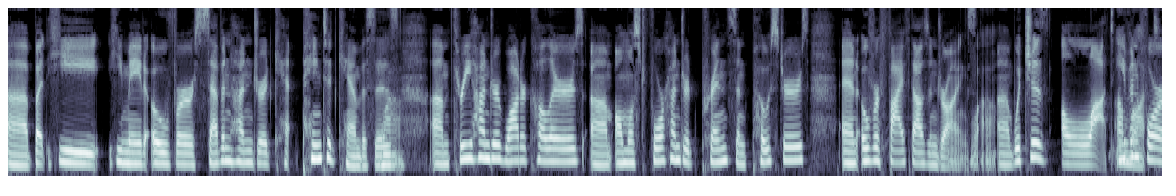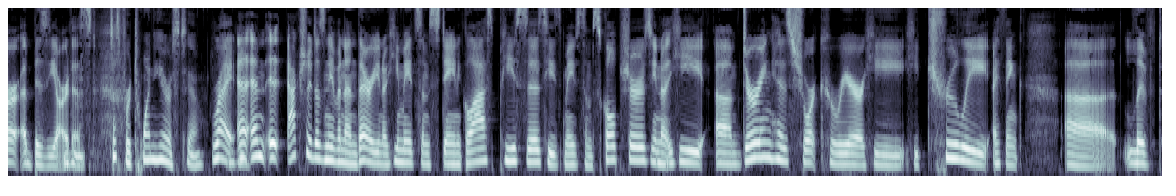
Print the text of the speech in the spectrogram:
uh, but he he made over 700 ca- painted canvases, um, 300 watercolors, um, almost 400 prints and posters, and over 5,000 drawings. Wow. uh, which is a lot, A even lot. for a busy artist. Just for 20 years, too. Right. And, and it actually doesn't even end there. You know, he made some stained glass pieces. He's made some sculptures. You know, he, um, during his short career, he, he truly, I think, uh, lived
